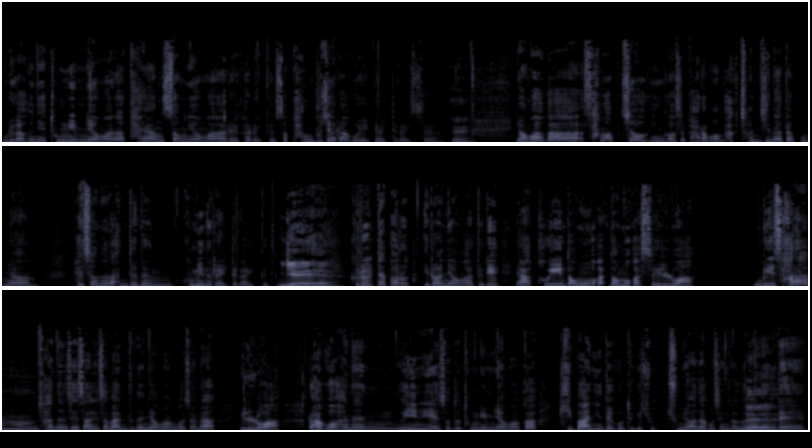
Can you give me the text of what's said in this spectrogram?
우리가 흔히 독립 영화나 다양성 영화를 가리켜서 방부제라고 얘기할 때가 있어요. 네. 영화가 상업적인 것을 바라보면 막 전진하다 보면 해서는 안 되는 고민을 할 때가 있거든요. 예. 그럴 때 바로 이런 영화들이 야 거기 너무 너무 갔어 일로 와. 우리 사람 사는 세상에서 만드는 영화인 거잖아. 일로 와. 라고 하는 의미에서도 독립 영화가 기반이 되고 되게 조, 중요하다고 생각을 네. 하는데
